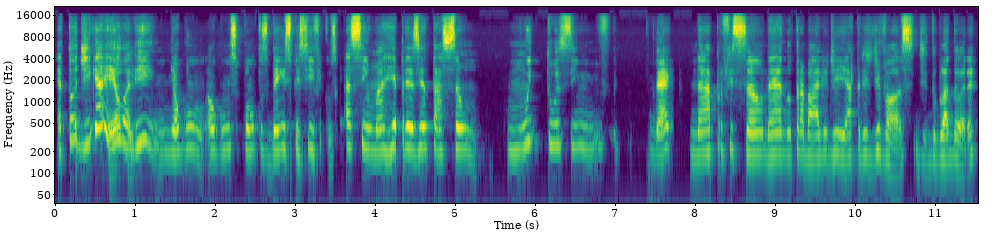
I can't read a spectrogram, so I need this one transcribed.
é todinha eu ali em algum, alguns pontos bem específicos. Assim, uma representação muito assim né, na profissão, né, no trabalho de atriz de voz, de dubladora.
